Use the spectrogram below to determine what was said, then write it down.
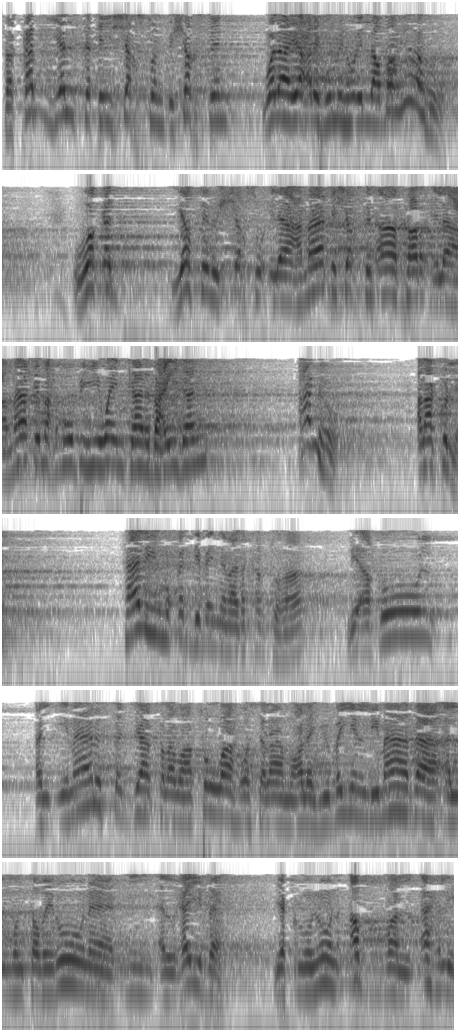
فقد يلتقي شخص بشخص ولا يعرف منه إلا ظاهره. وقد يصل الشخص إلى أعماق شخص آخر إلى أعماق محبوبه وإن كان بعيدا عنه. على كل هذه المقدمة إنما ذكرتها لأقول الإمام السجاد صلوات الله وسلامه عليه يبين لماذا المنتظرون في الغيبة يكونون أفضل أهل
